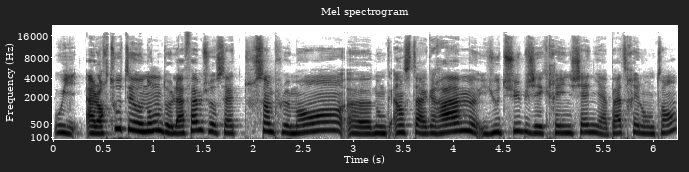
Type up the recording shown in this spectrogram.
Oui, alors tout est au nom de La Femme Chaussette, tout simplement. Euh, donc Instagram, YouTube, j'ai créé une chaîne il y a pas très longtemps,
